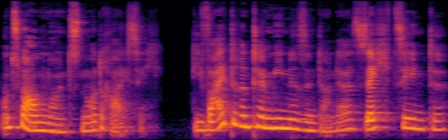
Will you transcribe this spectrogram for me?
und zwar um 19.30 Uhr. Die weiteren Termine sind dann der 16.,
